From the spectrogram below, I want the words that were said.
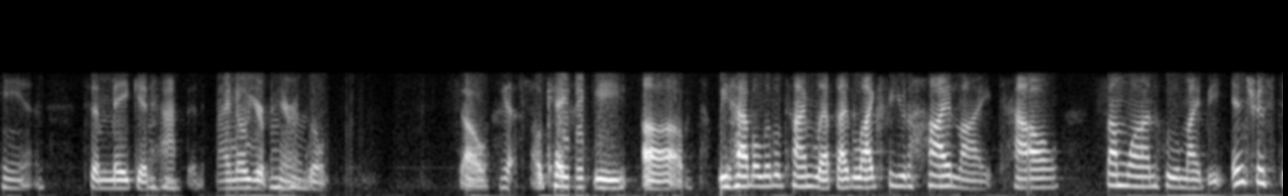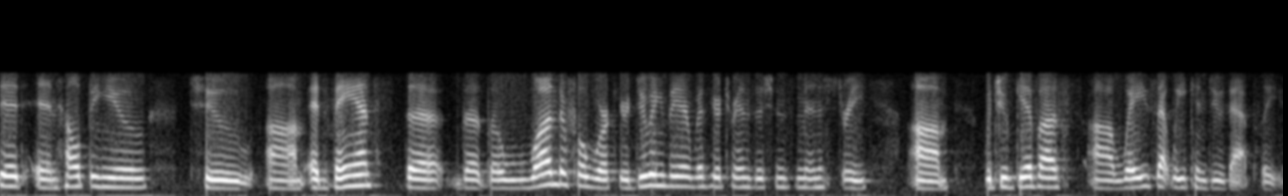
can to make it happen. I know your parent Mhm. will. So, Yes. okay, Vicki, uh, we have a little time left. I'd like for you to highlight how someone who might be interested in helping you to um, advance the, the the wonderful work you're doing there with your transitions ministry. Um, would you give us uh, ways that we can do that, please?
